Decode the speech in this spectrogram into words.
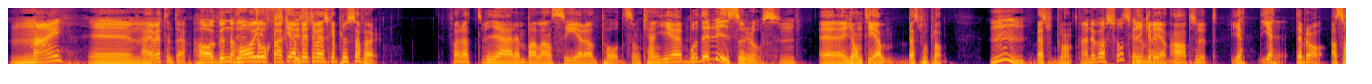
Nej. ehm, Nej, jag vet inte. Hagunda har ju Dock, ska, faktiskt... vet du vad jag ska plussa för? För att vi är en balanserad podd som kan ge både ris och ros. Mm. Eh, John Hjelm, bäst på plan. Mm. Bäst på plan. Ja, det var så till och med. igen, ja, absolut. Jät, jättebra. Alltså,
